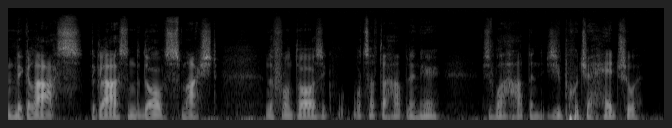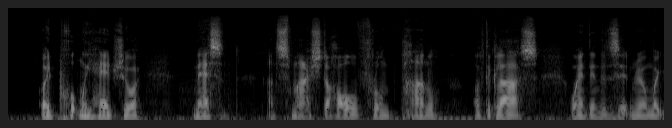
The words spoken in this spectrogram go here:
in the glass. The glass in the door was smashed the front door. I was like, "What's after happening here?" He said, "What happened? Is you put your head through it?" I'd put my head through it, messing, and smashed the whole front panel of the glass. Went into the sitting room, like,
